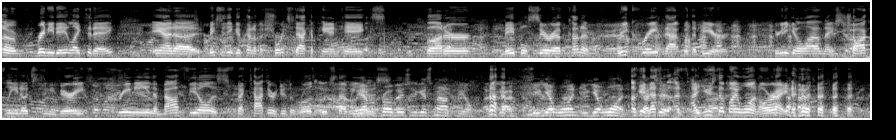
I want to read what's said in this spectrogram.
uh, rainy day like today. And uh, it makes you think of kind of a short stack of pancakes, butter, maple syrup, kind of recreate that with a beer. You're going to get a lot of nice chocolate notes. It's going to be very creamy. The mouthfeel is spectacular due to the rolled oats that we, use. We have a prohibition against mouthfeel. You get one. You get one. Okay, that's, it. what- I used up my one. All right.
